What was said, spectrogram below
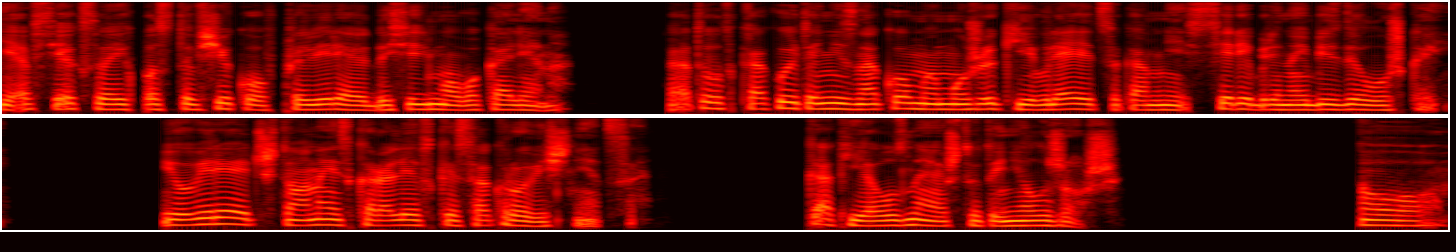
Я всех своих поставщиков проверяю до седьмого колена. А тут какой-то незнакомый мужик является ко мне с серебряной безделушкой и уверяет, что она из королевской сокровищницы. Как я узнаю, что ты не лжешь? О,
